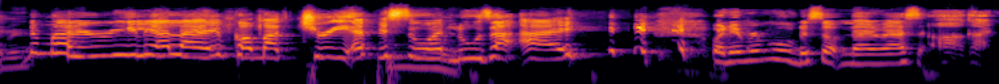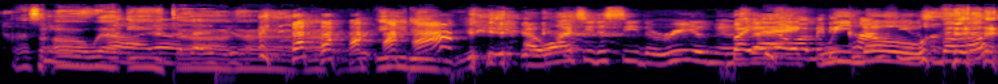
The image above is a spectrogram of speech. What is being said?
I'm like, see the man really alive. Come back three episode, lose a eye. When they remove the something, and I said, "Oh God, no, I said, please. oh, we're No, no, eat. that is- uh, we're eating. I want you to see the real me. I was But you know like, what me we the know. confused about?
